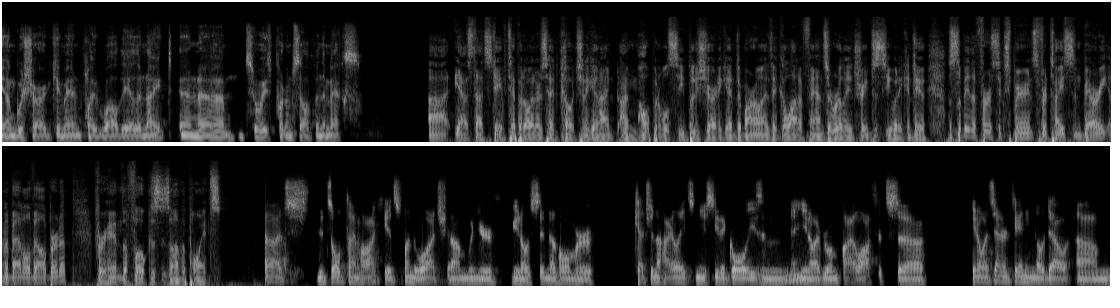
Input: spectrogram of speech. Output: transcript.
young Bouchard came in, played well the other night, and uh, so he's put himself in the mix. Uh, yes, that's Dave Tippett, Oilers head coach. And again, I, am hoping we'll see Bouchard again tomorrow. I think a lot of fans are really intrigued to see what he can do. This will be the first experience for Tyson Barrie in the Battle of Alberta. For him, the focus is on the points. Uh, it's it's old time hockey. It's fun to watch um, when you're you know sitting at home or catching the highlights and you see the goalies and you know everyone pile off. It's uh, you know it's entertaining, no doubt. Um,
